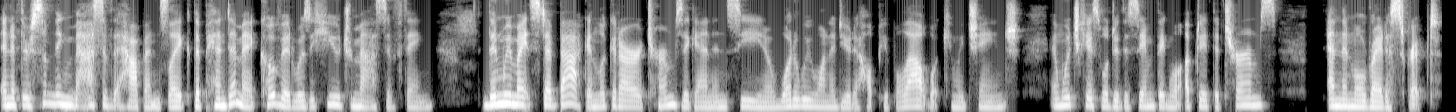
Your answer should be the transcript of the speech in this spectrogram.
And if there's something massive that happens, like the pandemic, COVID was a huge, massive thing, then we might step back and look at our terms again and see, you know, what do we want to do to help people out? What can we change? In which case, we'll do the same thing. We'll update the terms and then we'll write a script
